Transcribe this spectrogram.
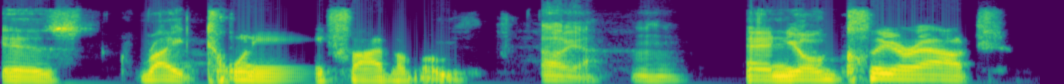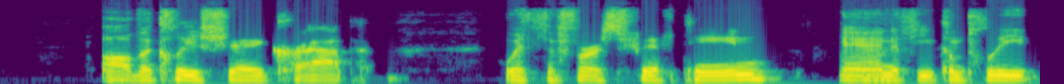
is write 25 of them. Oh, yeah. Mm-hmm. And you'll clear out all the cliche crap with the first 15. Mm-hmm. And if you complete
